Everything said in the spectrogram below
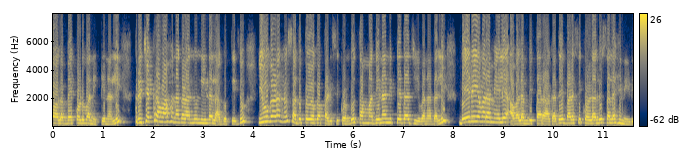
ಸೌಲಭ್ಯ ಕೊಡುವ ನಿಟ್ಟಿನಲ್ಲಿ ತ್ರಿಚಕ್ರ ವಾಹನಗಳನ್ನು ನೀಡಲಾಗುತ್ತಿದ್ದು, ಇವುಗಳನ್ನು ಸದುಪಯೋಗ ಪಡಿಸಿಕೊಂಡು ತಮ್ಮ ದಿನನಿತ್ಯದ ಜೀವನದಲ್ಲಿ ಬೇರೆಯವರ ಮೇಲೆ ಅವಲಂಬಿತರಾಗದೆ ಬಳಸಿಕೊಳ್ಳಲು ಸಲಹೆ ನೀಡಿದರು.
